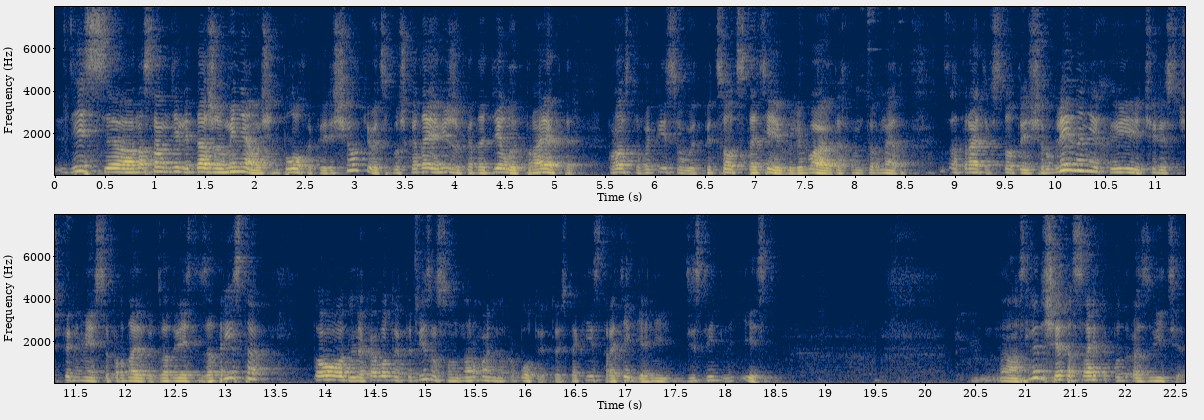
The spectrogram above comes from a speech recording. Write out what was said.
здесь э, на самом деле даже у меня очень плохо перещелкивается, потому что когда я вижу, когда делают проекты, просто выписывают 500 статей, выливают их в интернет, затратив 100 тысяч рублей на них и через 4 месяца продают их за 200, за 300, то для кого-то это бизнес, он нормально работает. То есть такие стратегии, они действительно есть. А следующее это сайты под развитие.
